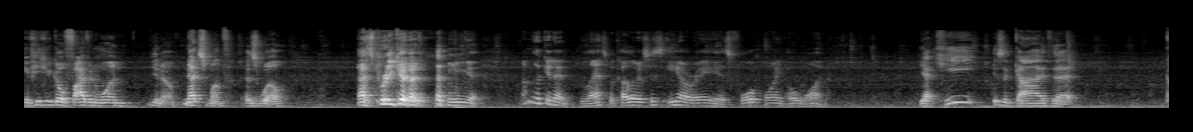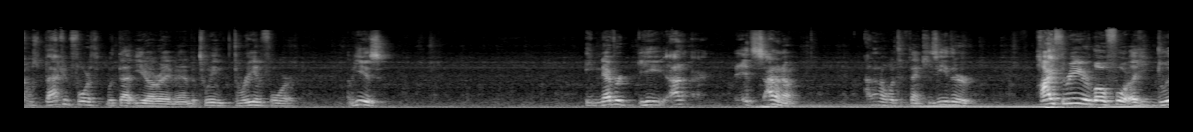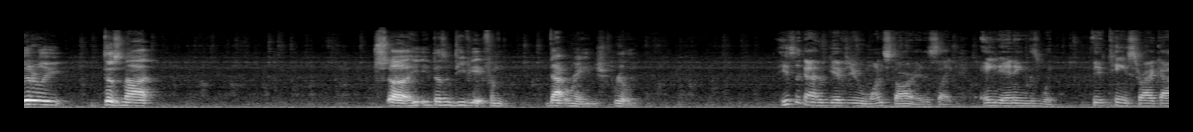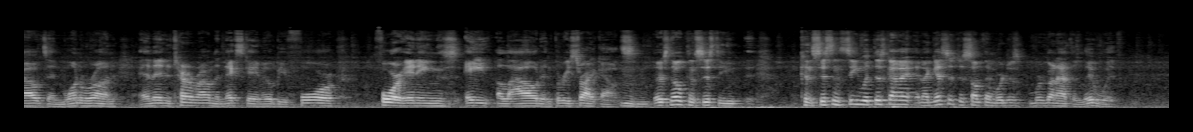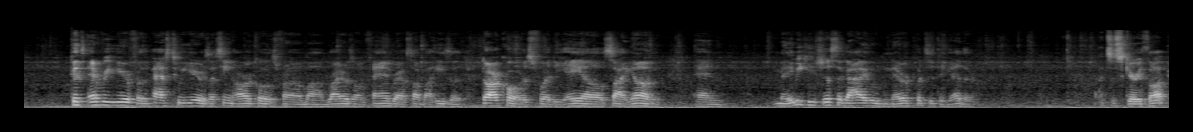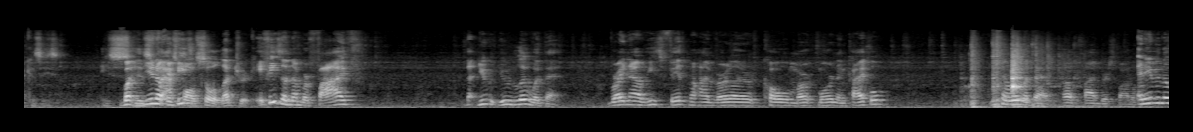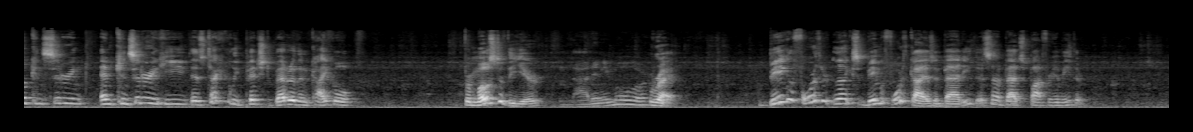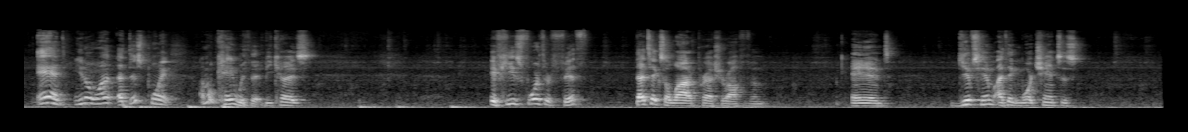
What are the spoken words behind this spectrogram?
if he could go five and one, you know, next month as well, that's pretty good. yeah. I'm looking at Lance McCullers. His ERA is 4.01. yeah, he is a guy that goes back and forth with that ERA, man, between three and four. He is. He never he. I, it's I don't know. I don't know what to think. He's either high three or low four. Like he literally does not. Uh, he, doesn't deviate from that range really. He's the guy who gives you one start and it's like eight innings with 15 strikeouts and one run, and then to turn around the next game, it would be four, four innings, eight allowed, and three strikeouts. Mhm. There's no consistency, consistency with this guy, and I guess it's just something we're just we're gonna have to live with. Because every year for the past two years, I've seen articles from um, writers on Fangraphs talk about he's a dark horse for the AL Cy Young, and maybe he's just a guy who never puts it together. That's a scary thought because he's he's But, his you know, if fastball he's- is so electric. If he's a number five, that you you live with that. Right now, he's fifth behind Verlander, Cole, Mer- Morton, and Keuchel. You can live with that. Oh, five beer bottle. And even though considering and considering he has technically pitched better than Keuchel for most of the year, Not anymore. right? Being a fourth, like being a fourth guy isn't bad either. It's not a bad spot for him either. And you know what? At this point, I'm okay with it because if he's fourth or fifth, that takes a lot of pressure off of him, and gives him, I think, more chances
